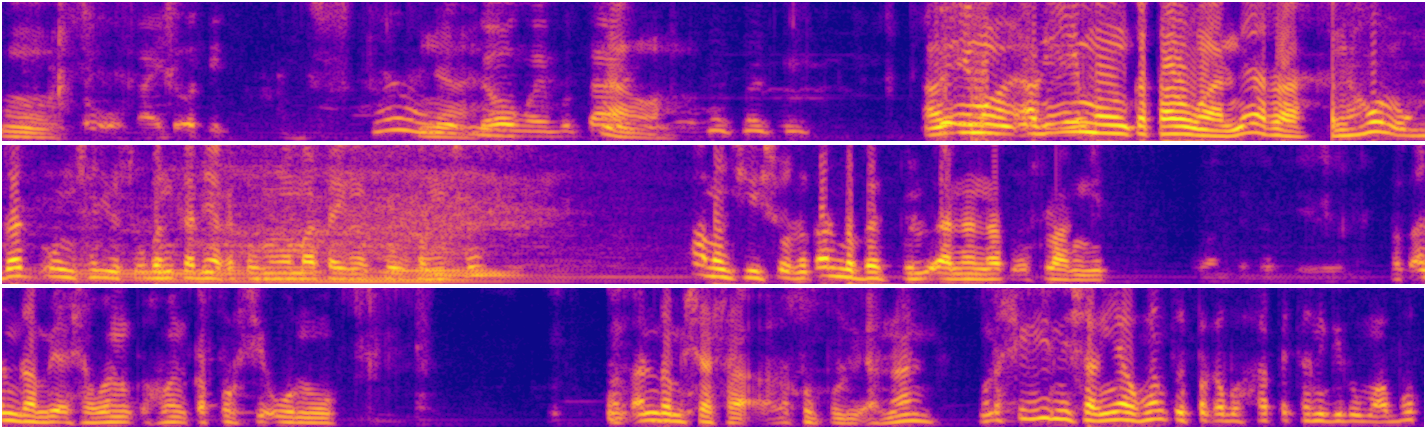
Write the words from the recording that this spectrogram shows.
Mm. Oo, kayo. Dong, may buta. Nya. Ang imong ang imong katarungan nera. Panahon ug dad-on sa Dios uban kaniya katong mga matay nga tuo kang Iso. Aman si Iso nakan mabagpiluan na nato sa langit. Nag-andam siya sa 1.14.1. Nag-andam siya sa atong pulianan. Wala sige ni sang yaw hantod pagkabahapit ni gidumabot.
